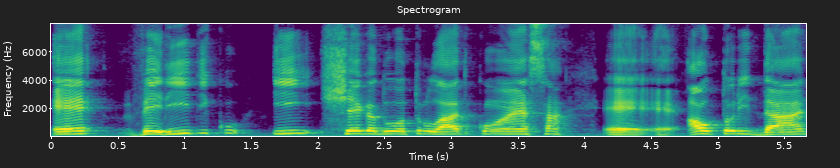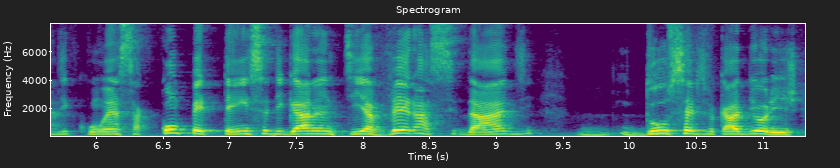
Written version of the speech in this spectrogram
é verídico e chega do outro lado com essa é, é, autoridade, com essa competência de garantir a veracidade do certificado de origem.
